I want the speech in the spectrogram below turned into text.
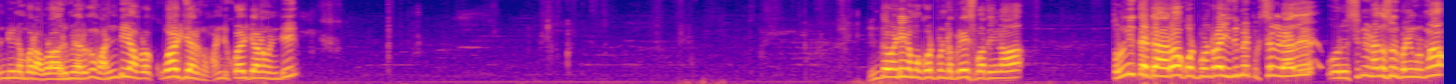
வண்டி நம்பர் அவ்வளோ அருமையாக இருக்கும். வண்டி அவ்வளோ குவாலிட்டியாக இருக்கும். வண்டி குவாலிட்டியான வண்டி. இந்த வண்டி நம்ம கோட் பண்ணுற ப்ரைஸ் பார்த்தீங்கன்னா தொண்ணூத்தெட்டாயிரரூவா கோட் பண்ணுறோம் இதுவுமே பிக்சர் கிடையாது. ஒரு சின்ன நகசூல் பண்ணி கொடுக்கலாம்.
